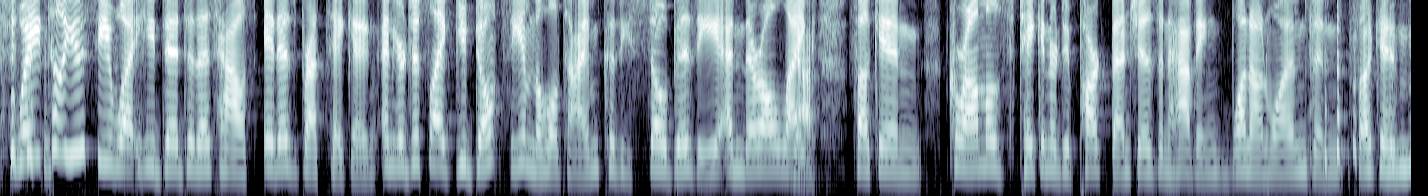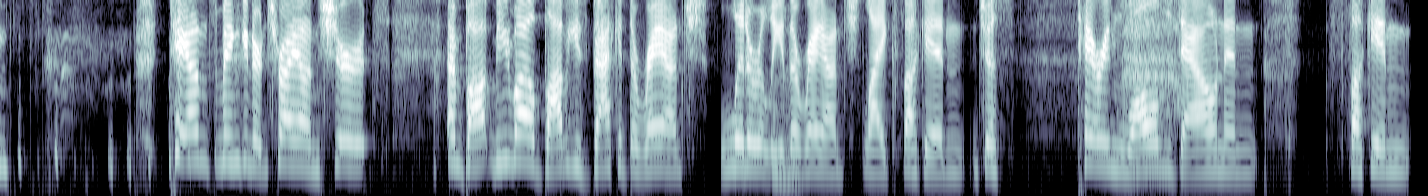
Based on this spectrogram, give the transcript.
wait till you see what he did to this house. It is breathtaking, and you're just like you don't see him the whole time because he's so busy, and they're all like Yeah. fucking Karamo's taking her to park benches and having one on ones, and fucking Tan's making her try on shirts. And Bob, meanwhile, Bobby's back at the ranch, literally Mm-hmm. the ranch, like fucking just tearing walls down and fucking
